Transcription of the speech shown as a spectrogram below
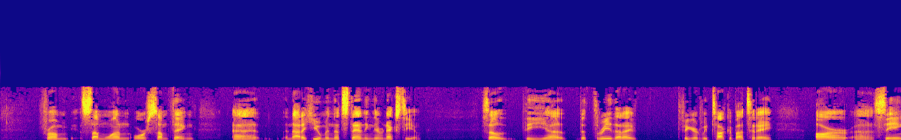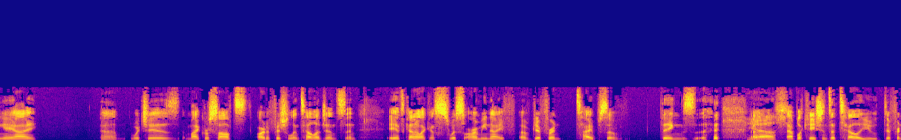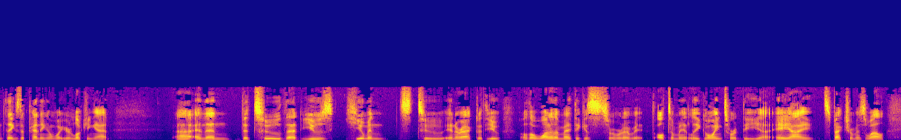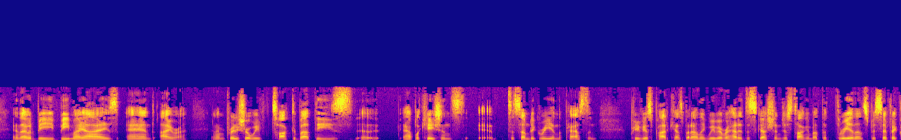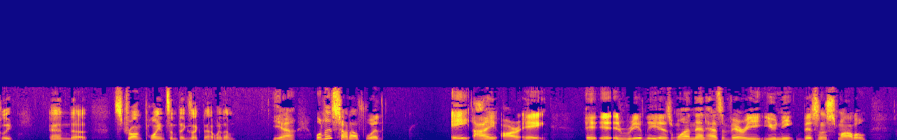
from someone or something, uh, not a human that's standing there next to you. So the uh, the three that I figured we'd talk about today are uh, Seeing AI, uh, which is Microsoft's artificial intelligence, and it's kind of like a Swiss Army knife of different types of things, uh, yes. uh, applications that tell you different things depending on what you're looking at. Uh, and then the two that use humans to interact with you, although one of them I think is sort of ultimately going toward the uh, AI spectrum as well and that would be Be My Eyes and Aira. And I'm pretty sure we've talked about these uh, applications uh, to some degree in the past and previous podcasts, but I don't think we've ever had a discussion just talking about the three of them specifically and uh, strong points and things like that with them. Yeah. Well, let's start off with AIRA. It, it really is one that has a very unique business model.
